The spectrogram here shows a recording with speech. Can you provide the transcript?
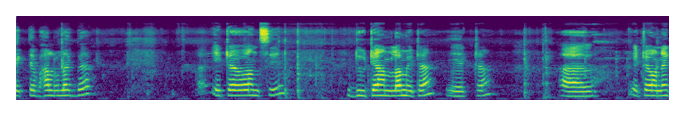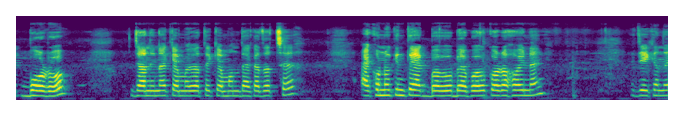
দেখতে ভালো লাগবে। এটাও আনছি, দুইটা আনলাম এটা একটা। আর এটা অনেক বড়, জানি না ক্যামেরাতে কেমন দেখা যাচ্ছে। এখনও কিন্তু একবারও ব্যবহার করা হয় নাই। যে এখানে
